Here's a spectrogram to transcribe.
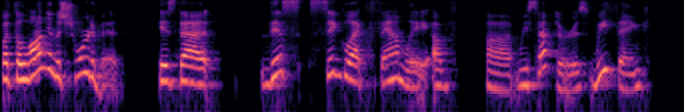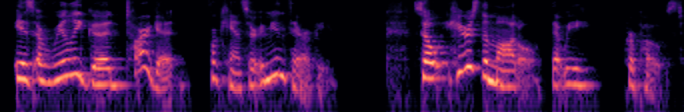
But the long and the short of it is that this Siglec family of uh, receptors, we think, is a really good target for cancer immune therapy. So here's the model that we proposed.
